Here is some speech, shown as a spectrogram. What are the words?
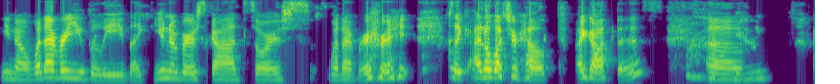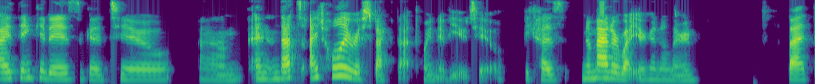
you know, whatever you believe, like universe, God, source, whatever, right? It's like, I don't want your help. I got this. Um, yeah. I think it is good to, um, and that's, I totally respect that point of view too, because no matter what, you're going to learn. But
